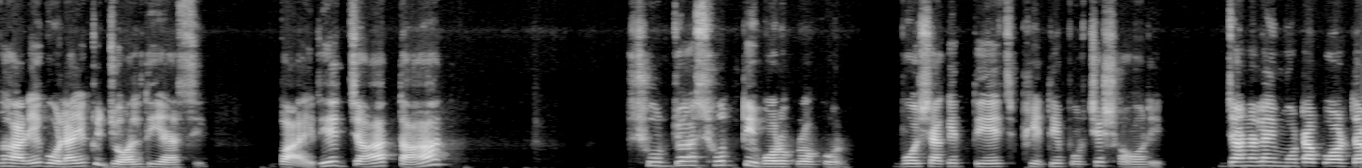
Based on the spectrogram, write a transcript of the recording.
ঘাড়ে গোলায় একটু জল দিয়ে আসি। বাইরে যা তাপ সূর্য আর সত্যি বড় প্রখর। বৈশাখের তেজ ফেটে পড়ছে শহরে। জানালায় মোটা পর্দা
